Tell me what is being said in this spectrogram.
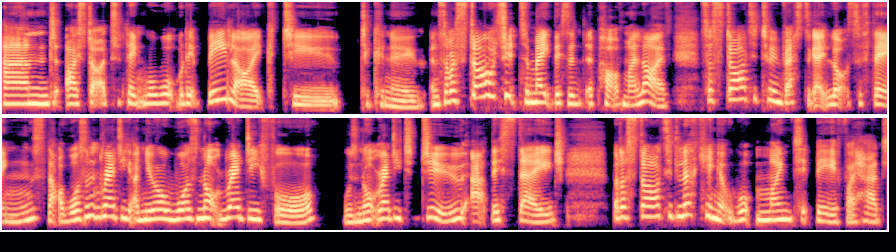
And I started to think, well, what would it be like to to canoe? And so I started to make this a, a part of my life. So I started to investigate lots of things that I wasn't ready. I knew I was not ready for was not ready to do at this stage. But I started looking at what might it be if I had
